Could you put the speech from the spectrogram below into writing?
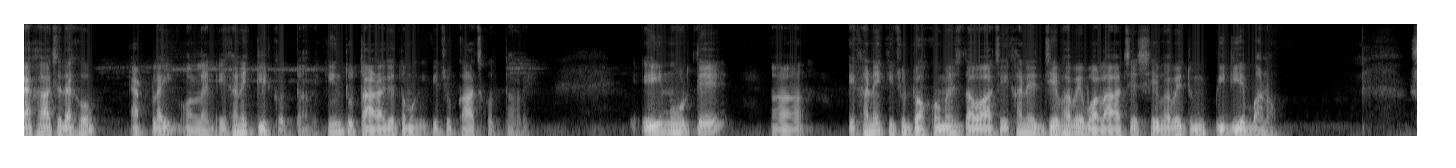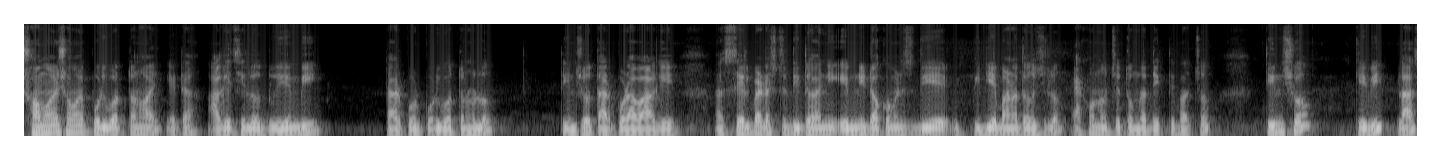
লেখা আছে, দেখো অ্যাপ্লাই অনলাইন এখানে ক্লিক করতে হবে। কিন্তু তার আগে তোমাকে কিছু কাজ করতে হবে। এই মুহূর্তে এখানে কিছু ডকুমেন্টস দেওয়া আছে। এখানে যেভাবে বলা আছে, সেভাবেই তুমি পিডিএফ বানাও। সময়ে সময়ে পরিবর্তন হয় এটা। আগে ছিল দুই এমবি তারপর পরিবর্তন হলো তিনশো, তারপর আবার আগে সেলফ অ্যাটাচটা দিতে হয়নি। এমনি ডকুমেন্টস দিয়ে পিডিএফ বানাতে হয়েছিল। এখন হচ্ছে তোমরা দেখতে পাচ্ছ, তিনশো কেবি প্লাস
